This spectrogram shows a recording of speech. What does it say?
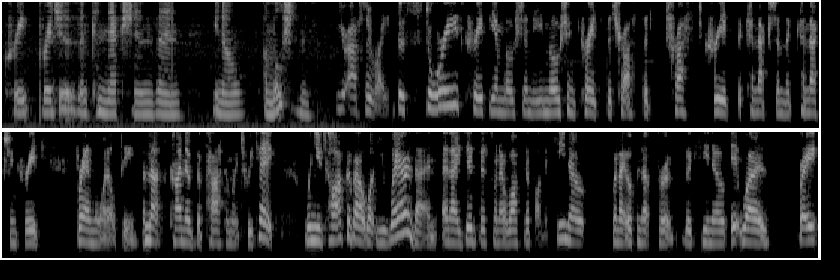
create bridges and connections and you know emotions you're absolutely right. The stories create the emotion, the emotion creates the trust, the trust creates the connection, the connection creates brand loyalty. And that's kind of the path in which we take. When you talk about what you wear, then, and I did this when I walked up on the keynote, when I opened up for the keynote, it was right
